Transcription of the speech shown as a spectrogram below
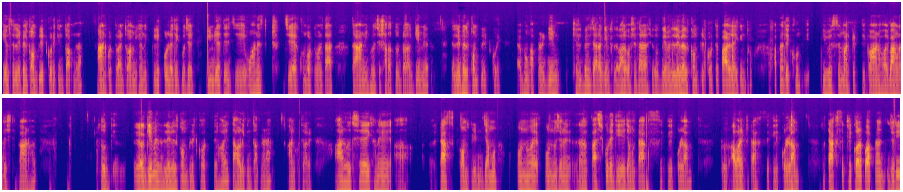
গেমসের লেভেল কমপ্লিট করে কিন্তু আপনারা আর্ন করতে পারেন। তো আমি এখানে ক্লিক করলে দেখব যে ইন্ডিয়াতে যে ওয়ানেস্ট যে এখন বর্তমানে তার তার আর্নিং হয়েছে সাতাত্তর ডলার গেমের লেভেল কমপ্লিট করে। এবং আপনারা গেম খেলবেন, যারা গেম খেলে ভালোবাসেন তারা শুধু গেমের লেভেল কমপ্লিট করতে পারলে কিন্তু আপনারা দেখুন ইউএসএ মার্কেট থেকে আর্ন হয় বাংলাদেশ থেকে আর্ন হয়। তো গেমের লেভেল কমপ্লিট করতে হয়, তাহলে কিন্তু আপনারা আর্ন করতে পারবেন। আর হচ্ছে এখানে টাস্ক কমপ্লিট যেমন অন্য অন্যজনের কাজ করে দিয়ে যেমন টাস্কে ক্লিক করলাম তো আবার একটা টাস্কে ক্লিক করলাম। তো টাস্কে ক্লিক করার পর আপনার যদি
